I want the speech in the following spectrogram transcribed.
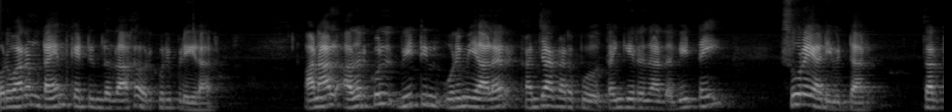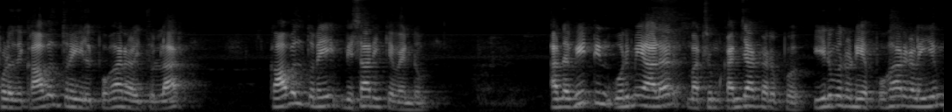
ஒரு வாரம் டைம் கேட்டிருந்ததாக அவர் குறிப்பிடுகிறார். ஆனால் அதற்குள் வீட்டின் உரிமையாளர் கஞ்சா கருப்பு தங்கியிருந்த அந்த வீட்டை சூறையாடி விட்டார். தற்பொழுது காவல்துறையில் புகார் அளித்துள்ளார். காவல்துறை விசாரிக்க வேண்டும். அந்த வீட்டின் உரிமையாளர் மற்றும் கஞ்சா கருப்பு இருவருடைய புகார்களையும்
